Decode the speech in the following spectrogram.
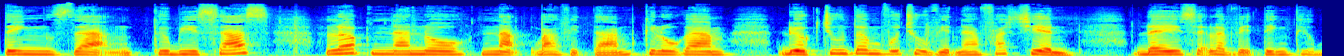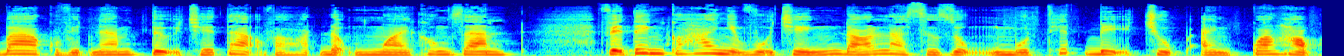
tinh dạng cubisat lớp nano nặng 3,8 kg được Trung tâm Vũ trụ Việt Nam phát triển. Đây sẽ là vệ tinh thứ ba của Việt Nam tự chế tạo và hoạt động ngoài không gian. Vệ tinh có hai nhiệm vụ chính đó là sử dụng một thiết bị chụp ảnh quang học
